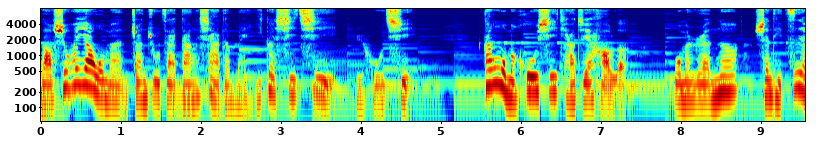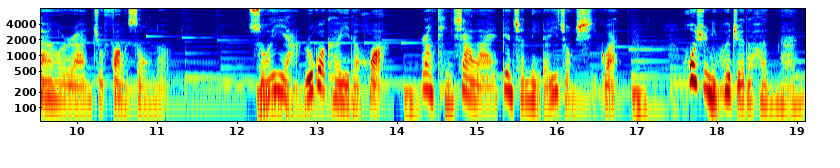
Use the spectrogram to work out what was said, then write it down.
老师会要我们专注在当下的每一个吸气与呼气。当我们呼吸调节好了，我们人呢，身体自然而然就放松了。所以啊，如果可以的话，让停下来变成你的一种习惯。或许你会觉得很难，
